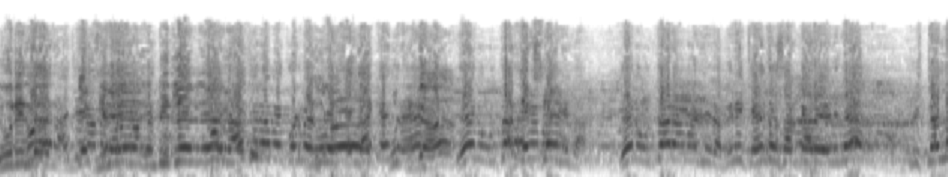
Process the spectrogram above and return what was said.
ಇವರಿಂದ ಇವ್ರು ರಾಜೀನಾಮೆ ಕೊಡಬೇಕು. ಯಾಕೆಂದ್ರೆ ಏನು ಉದ್ಧಾರ ಮಾಡಲಿಲ್ಲ. ಏನು ಉದ್ಧಾರ ಮಾಡಲಿಲ್ಲ. ಬರೀ ಕೇಂದ್ರ ಸರ್ಕಾರ ಹೇಳಿದೆ. ಇಷ್ಟೆಲ್ಲ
